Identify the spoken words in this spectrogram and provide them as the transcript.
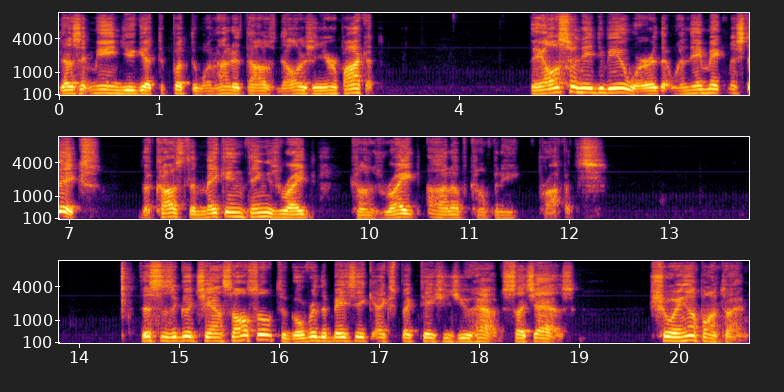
doesn't mean you get to put the $100,000 in your pocket. They also need to be aware that when they make mistakes, the cost of making things right comes right out of company profits. This is a good chance also to go over the basic expectations you have, such as showing up on time,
